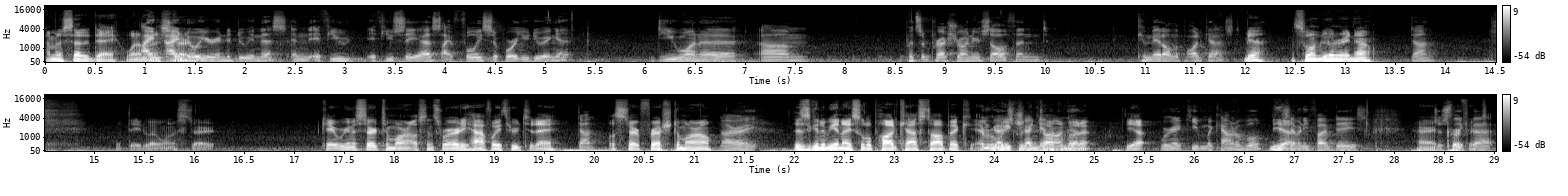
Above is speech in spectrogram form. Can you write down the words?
I'm going to set a day when I'm I, to start. I know you're into doing this, and if you if you say yes, I fully support you doing it. Do you want to um, put some pressure on yourself and commit on the podcast? Yeah, that's what I'm doing right now. Done. What day do I want to start? Okay, we're going to start tomorrow since we're already halfway through today. Done. Let's start fresh tomorrow. All right. This is going to be a nice little podcast topic. Every week we can talk about him? it. Yeah. We're gonna keep him accountable. Yeah. 75 days, All right. just perfect. like that.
